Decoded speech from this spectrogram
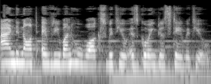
and not everyone who walks with you is going to stay with you.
